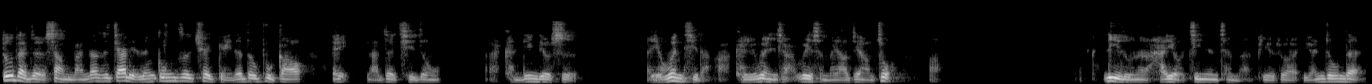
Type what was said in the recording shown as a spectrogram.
都在这上班，但是家里人工资却给的都不高，哎，那这其中啊肯定就是有问题的啊，可以问一下为什么要这样做啊。例如呢，还有经营成本，比如说员工的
